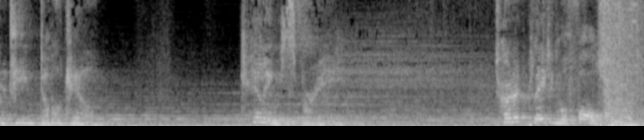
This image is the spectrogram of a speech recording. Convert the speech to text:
Red team double kill. Killing spree. Turret plating will fall soon.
